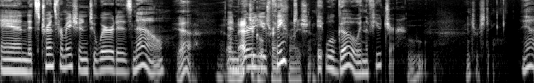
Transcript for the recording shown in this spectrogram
and its transformation to where it is now. Yeah. A and where magical you think transformation. it will go in the future. Ooh, interesting. Yeah.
